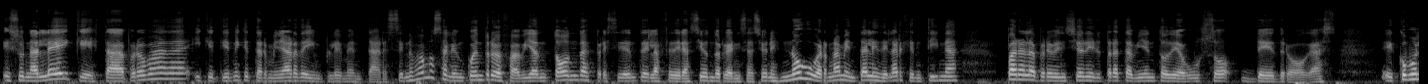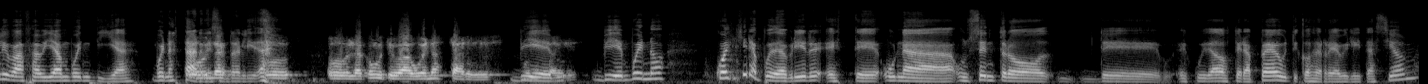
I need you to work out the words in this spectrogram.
es una ley que está aprobada y que tiene que terminar de implementarse. Nos vamos al encuentro de Fabián Tonda, es presidente de la Federación de Organizaciones No Gubernamentales de la Argentina para la Prevención y el Tratamiento de Abuso de Drogas. Eh, ¿Cómo le va, Fabián? Buen día. Buenas tardes, en realidad. Hola, ¿cómo te va? Buenas tardes. Bien, bien. Bueno, cualquiera puede abrir este una un centro de eh, cuidados terapéuticos, de rehabilitación.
